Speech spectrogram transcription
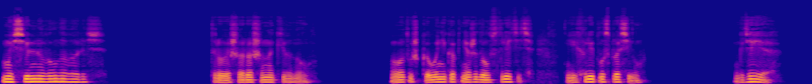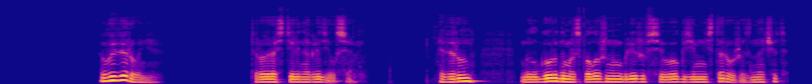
Мы сильно волновались». Трой ошарашенно кивнул. Вот уж кого никак не ожидал встретить, и хрипло спросил. «Где я?» «В Вероне». Трой растерянно огляделся. Верон был городом, расположенным ближе всего к зимней стороже. Значит,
